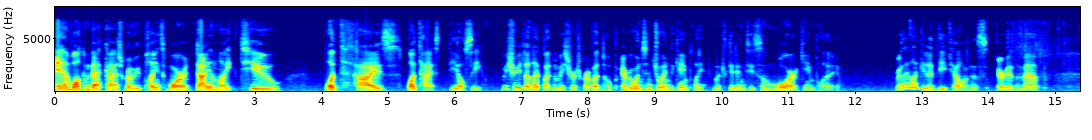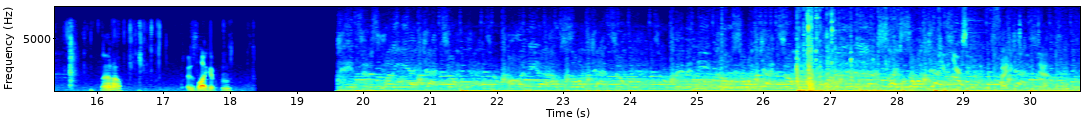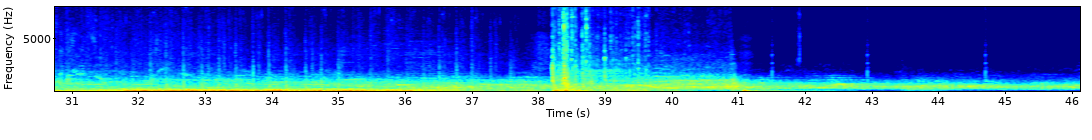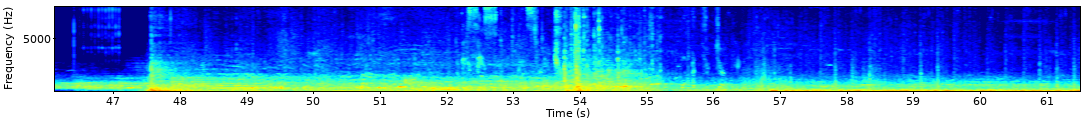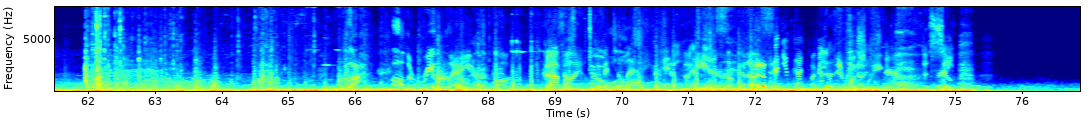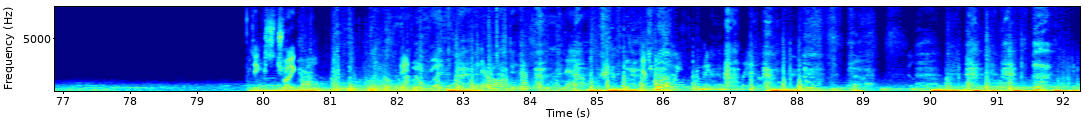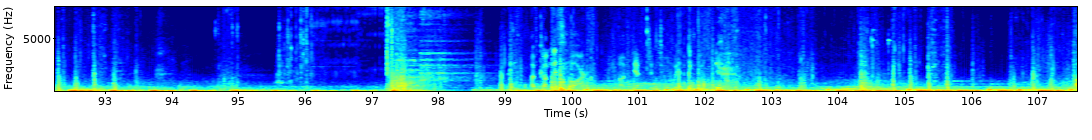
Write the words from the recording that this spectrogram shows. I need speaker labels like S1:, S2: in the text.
S1: And welcome back, guys. We're going to be playing some more Dying Light 2 Blood Ties, Blood Ties DLC. Make sure you hit that like button, make sure to subscribe button. Hope everyone's enjoying the gameplay. Let's get into some more gameplay. Really liking the detail in this area of the map. I don't know. I just like it. Hmm?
